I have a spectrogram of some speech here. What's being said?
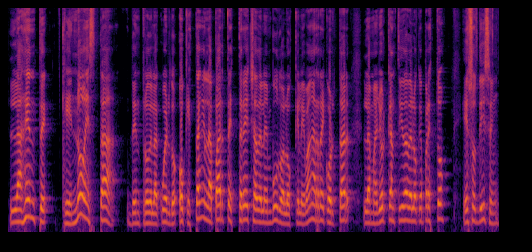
La gente que no está dentro del acuerdo o que están en la parte estrecha del embudo a los que le van a recortar la mayor cantidad de lo que prestó, esos dicen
